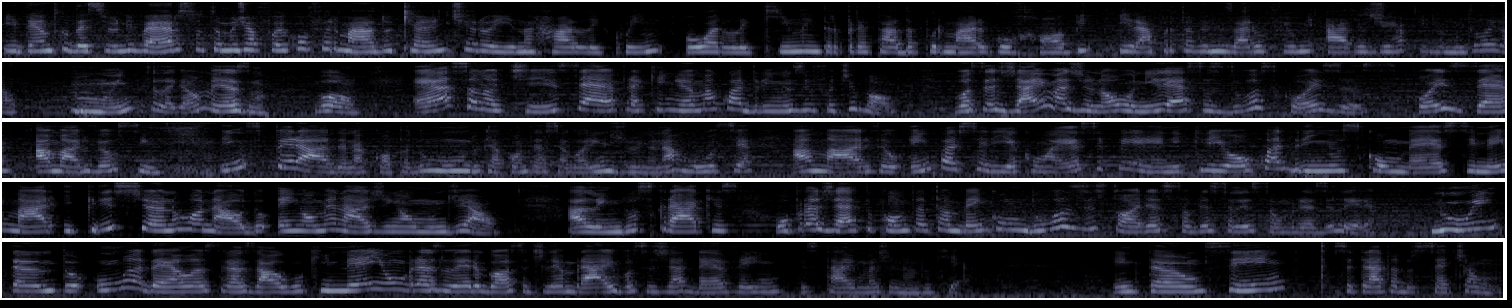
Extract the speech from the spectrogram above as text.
E dentro desse universo também já foi confirmado que a anti-heroína Harley Quinn, ou Arlequina, interpretada por Margot Robbie, irá protagonizar o filme Aves de Rapina. Muito legal. Muito legal mesmo. Bom, essa notícia é pra quem ama quadrinhos e futebol. Você já imaginou unir essas duas coisas? Pois é, a Marvel sim. Inspirada na Copa do Mundo, que acontece agora em junho na Rússia, a Marvel, em parceria com a SPN, criou quadrinhos com Messi, Neymar e Cristiano Ronaldo em homenagem ao Mundial. Além dos craques, o projeto conta também com duas histórias sobre a seleção brasileira. No entanto, uma delas traz algo que nenhum brasileiro gosta de lembrar e vocês já devem estar imaginando o que é. Então, sim, se trata do 7 a 1.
